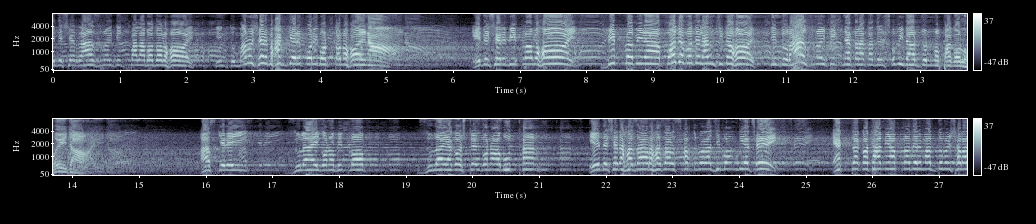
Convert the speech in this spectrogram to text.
এদেশের রাজনৈতিক পালাবদল হয়, কিন্তু মানুষের ভাগ্যের পরিবর্তন হয় না। এদেশের বিপ্লব হয়, বিপ্লবীরা পদে পদে লাঞ্ছিত হয়, কিন্তু রাজনৈতিক নেতারা তাদের সুবিধার জন্য পাগল হয়ে যায়। আজকের এই জুলাই গণবিপ্লব, জুলাই আগস্টের গণ অভ্যুত্থান, এ দেশের হাজার হাজার ছাত্ররা জীবন দিয়েছে। একটা কথা আমি আপনাদের মাধ্যমে সারা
